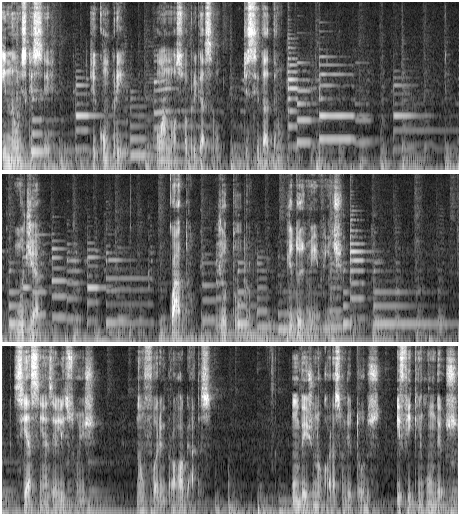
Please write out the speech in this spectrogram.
e não esquecer de cumprir com a nossa obrigação de cidadão. No dia 4 de outubro de 2020, se assim as eleições não forem prorrogadas. Um beijo no coração de todos e fiquem com Deus.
